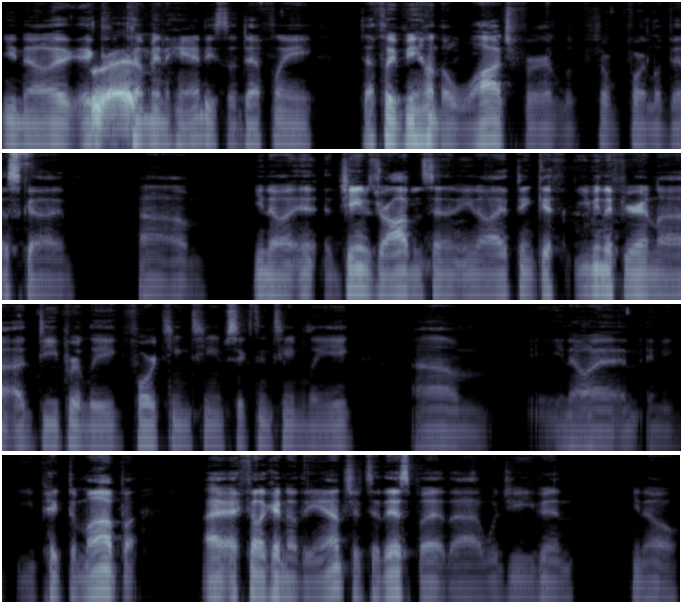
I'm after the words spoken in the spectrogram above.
you know it, it right. could come in handy. So definitely, definitely be on the watch for for, for Laviska and um, you know James Robinson. You know, I think if even if you're in a, a deeper league, 14 team, 16 team league, um, you know, and, and you, you picked him up. I, I, feel like I know the answer to this, but uh, would you even, you know,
